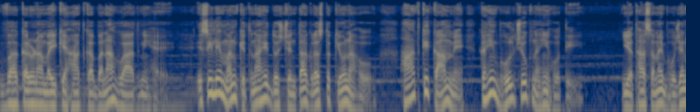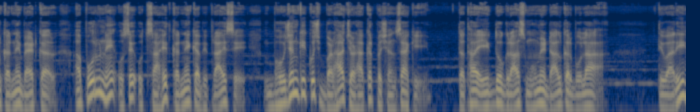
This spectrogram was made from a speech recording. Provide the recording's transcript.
वह करुणामयी के हाथ का बना हुआ आदमी है। इसीलिए मन कितना ही दुश्चिंताग्रस्त क्यों ना हो, हाथ के काम में कहीं भूल चूक नहीं होती। यथा समय भोजन करने बैठकर अपूर्व ने उसे उत्साहित करने के अभिप्राय से भोजन की कुछ बढ़ा चढ़ाकर प्रशंसा की। तथा एक दो ग्रास मुँह में डालकर बोला, तिवारी,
